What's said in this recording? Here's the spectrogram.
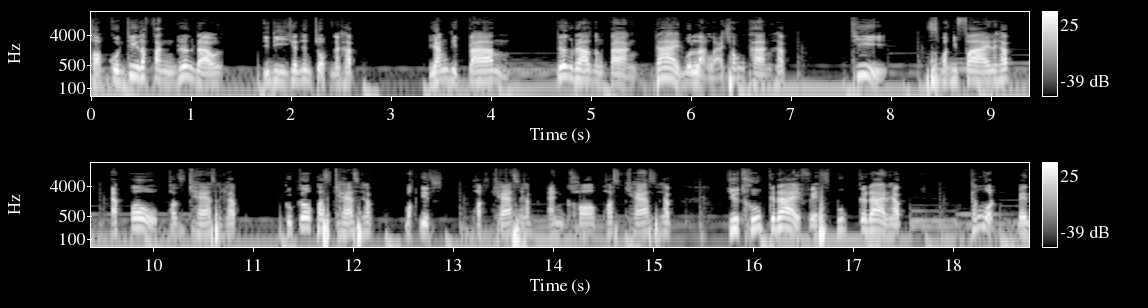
ขอบคุณที่รับฟังเรื่องราวดีๆ กันจนจบนะครับ ยังติดตามเรื่องราวต่างๆ ได้บนหลากหลายช่องทางครับ ที่ Spotify นะครับ Apple Podcast นะครับ Google Podcast นะครับ b o x d i t Podcast นะครับ Anchor Podcast นะครับ YouTube ก็ได้ Facebook ก็ได้นะครับ ทั้งหมดเป็น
